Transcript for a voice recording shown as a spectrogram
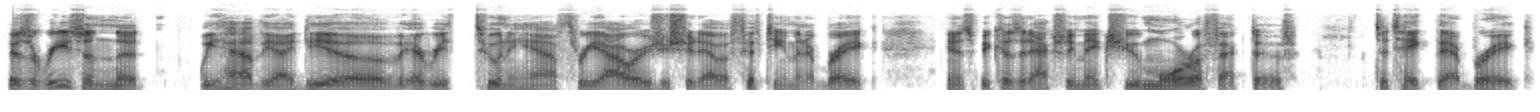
There's a reason that we have the idea of every two and a half, three hours, you should have a 15 minute break. And it's because it actually makes you more effective to take that break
